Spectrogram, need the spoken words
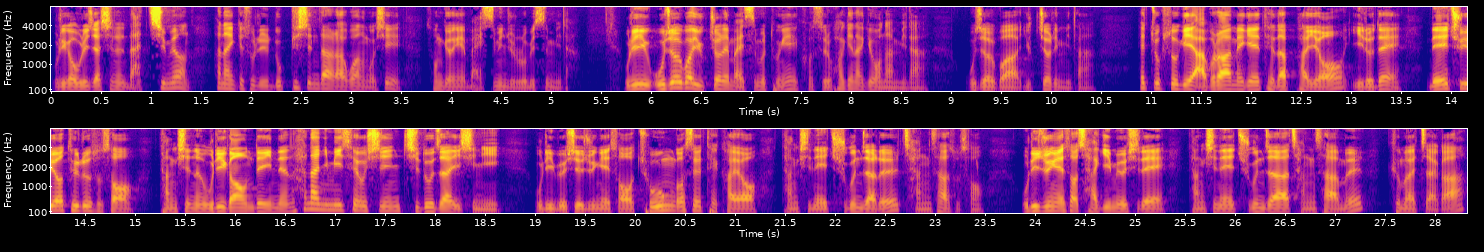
우리가 우리 자신을 낮추면 하나님께서 우리를 높이신다라고 하는 것이 성경의 말씀인 줄로 믿습니다. 우리 5절과 6절의 말씀을 통해 그것을 확인하기 원합니다. 5절과 6절입니다. 해쪽 속에 아브라함에게 대답하여 이르되 내 주여 들으소서 당신은 우리 가운데 있는 하나님이 세우신 지도자이시니 우리 묘실 중에서 좋은 것을 택하여 당신의 죽은 자를 장사하소서 우리 중에서 자기 묘실에 당신의 죽은 자 장사함을 금할 자가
